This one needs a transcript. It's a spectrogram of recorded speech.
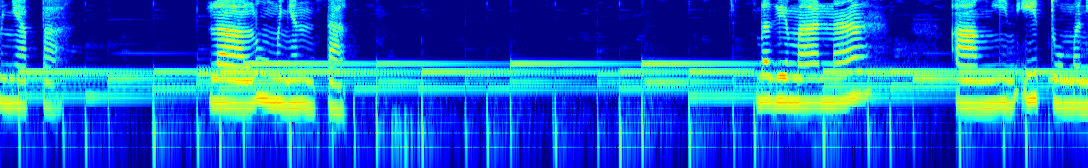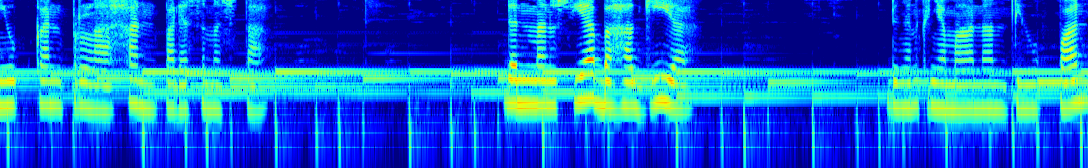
menyapa, lalu menyentak. Bagaimana angin itu meniupkan perlahan pada semesta, dan manusia bahagia dengan kenyamanan tiupan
